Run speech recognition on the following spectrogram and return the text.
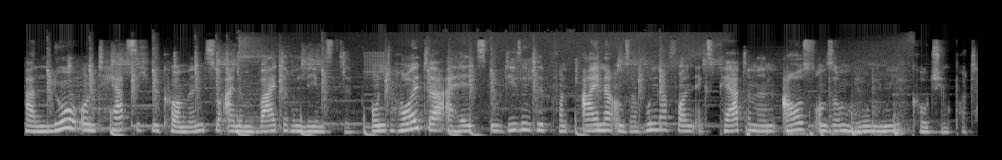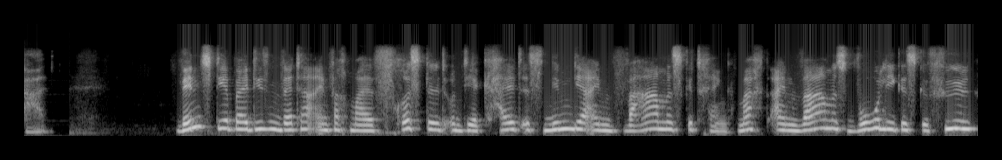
Hallo und herzlich willkommen zu einem weiteren Lebenstipp. Und heute erhältst du diesen Tipp von einer unserer wundervollen Expertinnen aus unserem Honui Coaching Portal. Wenn es dir bei diesem Wetter einfach mal fröstelt und dir kalt ist, nimm dir ein warmes Getränk, macht ein warmes, wohliges Gefühl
